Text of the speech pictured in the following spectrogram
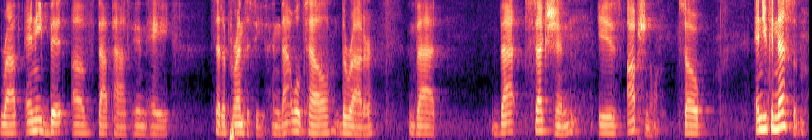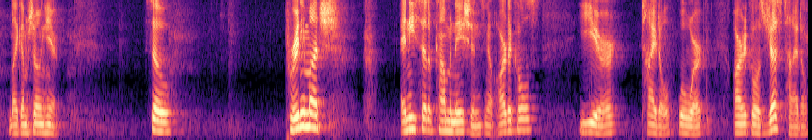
wrap any bit of that path in a set of parentheses, and that will tell the router that that section is optional. So, and you can nest them, like I'm showing here. So, pretty much any set of combinations, you know, articles, year, title will work. Articles just title,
